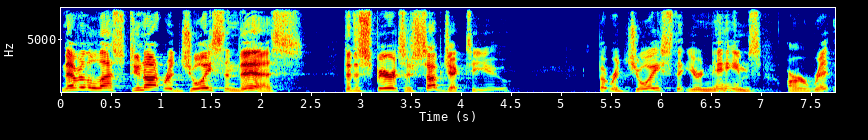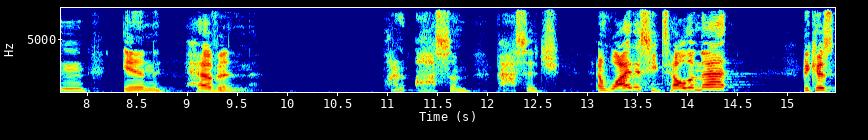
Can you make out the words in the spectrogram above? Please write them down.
Nevertheless, do not rejoice in this, that the spirits are subject to you, but rejoice that your names are written in heaven. What an awesome passage. And why does he tell them that? Because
